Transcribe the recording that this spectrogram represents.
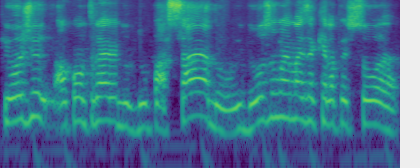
Que hoje, ao contrário do, do passado, o idoso não é mais aquela pessoa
